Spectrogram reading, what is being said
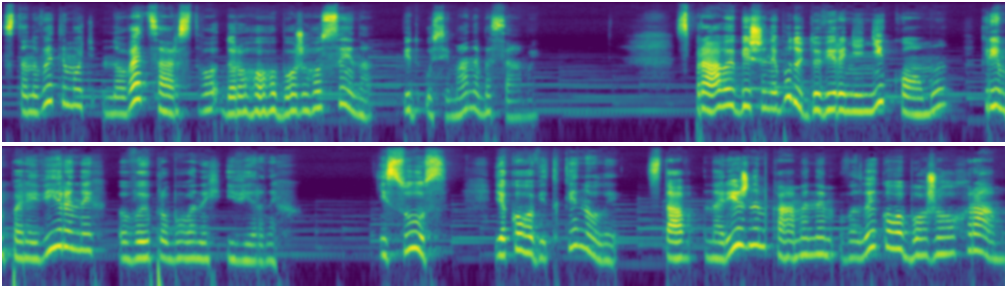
становитимуть нове царство дорогого Божого Сина під усіма небесами. Справи більше не будуть довірені нікому, крім перевірених, випробуваних і вірних. Ісус, якого відкинули, став наріжним каменем великого Божого храму,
